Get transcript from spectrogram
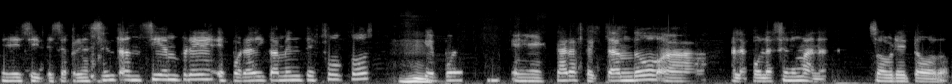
Es decir, que se presentan siempre esporádicamente focos que pueden eh, estar afectando a la población humana, sobre todo.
